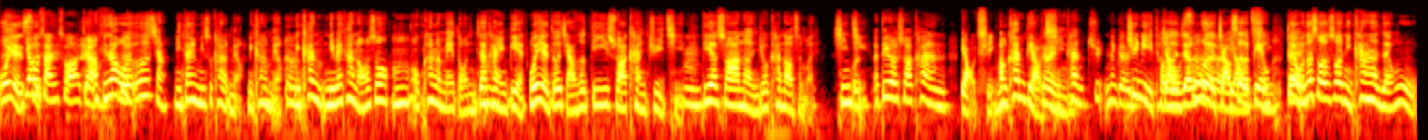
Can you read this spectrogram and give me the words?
我也是要三刷这样。你知道我我都讲，你单元民宿看了没有？你看了没有？嗯、你看你没看懂？他说嗯，我看了没懂，你再看一遍。嗯、我也都讲说，第一刷看剧情，嗯、第二刷呢，你就看到什么？心情，那第二刷看表情哦，看表情，看剧那个剧里头的人物的角色的变化。对，我那时候说，你看了人物，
